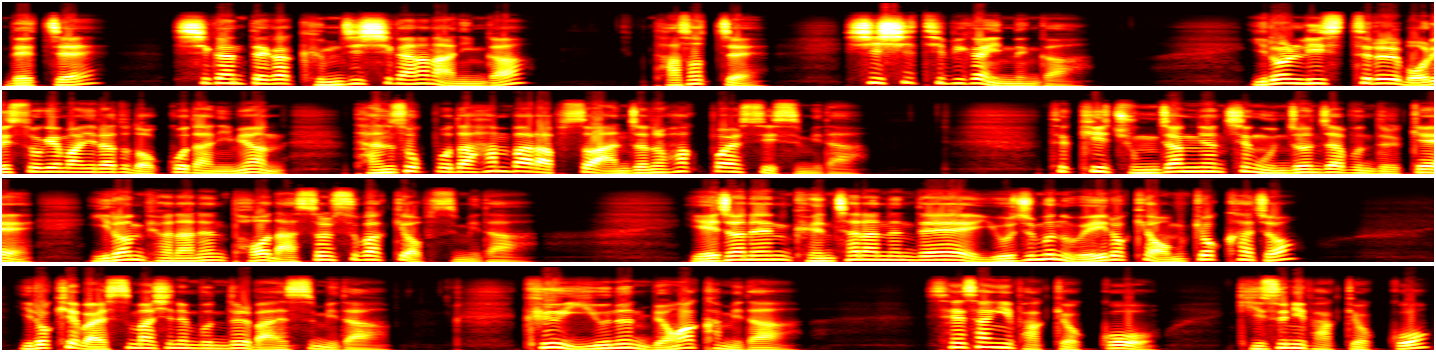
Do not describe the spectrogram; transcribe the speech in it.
넷째, 시간대가 금지 시간은 아닌가? 다섯째, CCTV가 있는가? 이런 리스트를 머릿속에만이라도 넣고 다니면 단속보다 한 발 앞서 안전을 확보할 수 있습니다. 특히 중장년층 운전자분들께 이런 변화는 더 낯설 수밖에 없습니다. 예전엔 괜찮았는데 요즘은 왜 이렇게 엄격하죠? 이렇게 말씀하시는 분들 많습니다. 그 이유는 명확합니다. 세상이 바뀌었고, 기순이 바뀌었고,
